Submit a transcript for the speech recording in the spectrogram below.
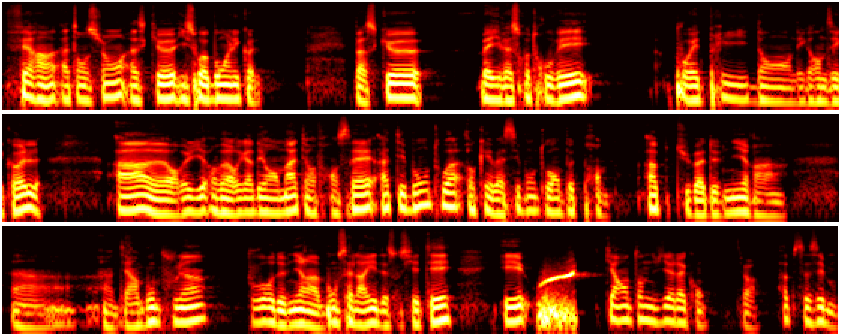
faire attention à ce qu'il soit bon à l'école. Parce que bah, il va se retrouver, pour être pris dans des grandes écoles, à, euh, on, va, regarder en maths et en français, ah t'es bon toi? Ok, bah, c'est bon toi, on peut te prendre. Hop, tu vas devenir un, un bon poulain pour devenir un bon salarié de la société et ouf, 40 ans de vie à la con. Tu vois, hop, ça c'est bon.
